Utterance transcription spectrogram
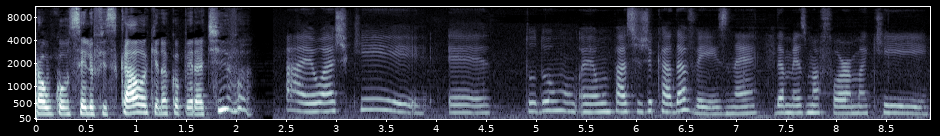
para um conselho fiscal aqui na cooperativa? Ah, eu acho que é, tudo é um passo de cada vez, né? Da mesma forma que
